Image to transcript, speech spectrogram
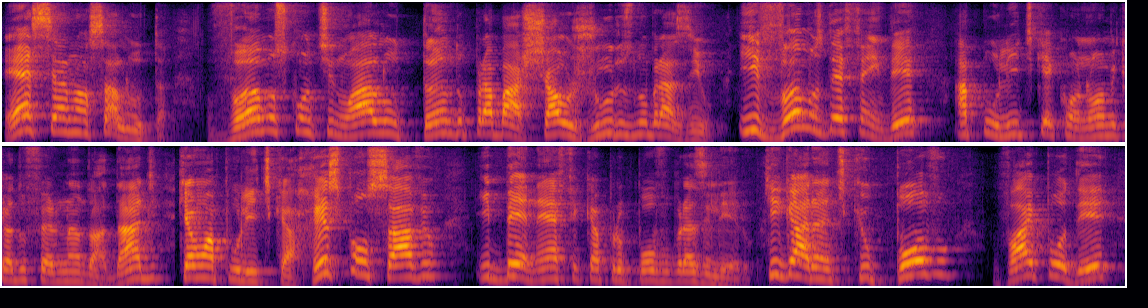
Essa é a nossa luta. Vamos continuar lutando para baixar os juros no Brasil e vamos defender a política econômica do Fernando Haddad, que é uma política responsável e benéfica para o povo brasileiro, que garante que o povo vai poder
